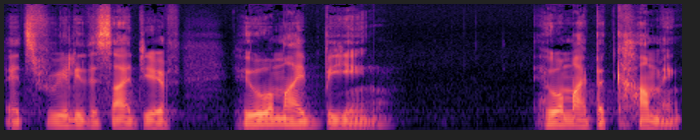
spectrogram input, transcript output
it's really this idea of who am I being? Who am I becoming?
